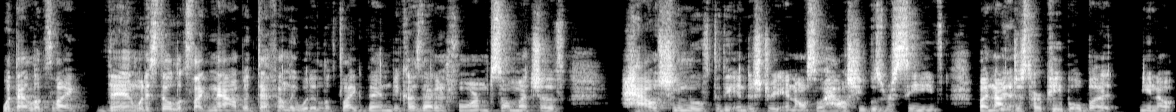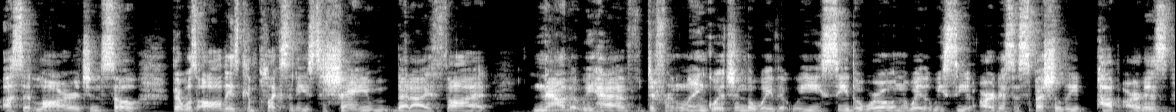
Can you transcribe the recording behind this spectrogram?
what that looks like then, what it still looks like now, but definitely what it looked like then, because that informed so much of how she moved through the industry and also how she was received by not Yeah. just her people, but you know, us at large. And so there was all these complexities to shame that I thought now that we have different language in the way that we see the world and the way that we see artists, especially pop artists,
